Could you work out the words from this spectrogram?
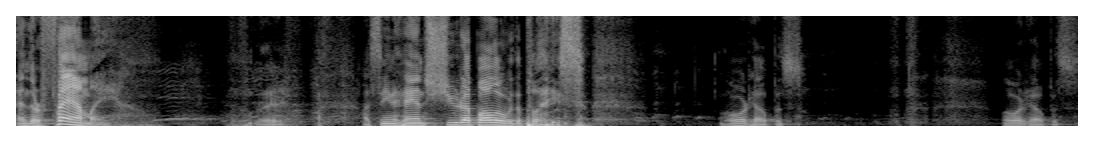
And their family. I've seen hands shoot up all over the place. Lord help us. Lord help us.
